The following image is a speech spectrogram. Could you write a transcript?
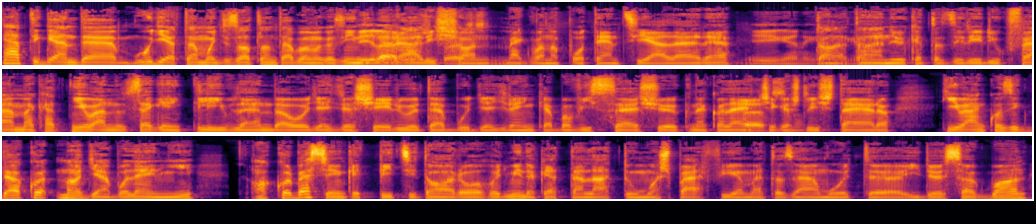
Hát igen, de úgy értem, hogy az Atlantában meg az individuálisan megvan a potenciál erre. Igen, igen, talán, igen. talán őket azért írjuk fel, meg hát nyilván szegény Cleveland, ahogy egyre sérültebb, úgy egyre inkább a visszaesőknek a lehetséges Persze. listájára kívánkozik, de akkor nagyjából ennyi. Akkor beszéljünk egy picit arról, hogy mind a ketten láttunk most pár filmet az elmúlt időszakban,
